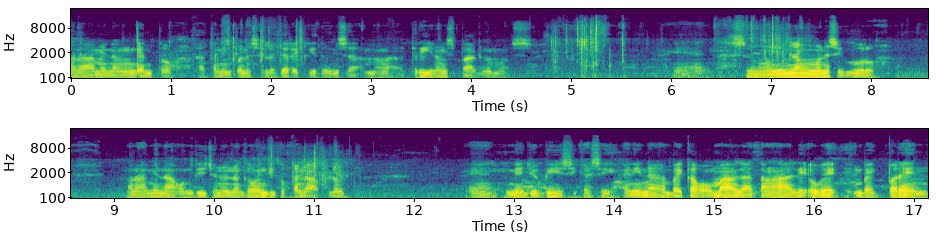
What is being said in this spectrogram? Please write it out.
marami ng ganito tatanim ko na sila directly doon sa mga tree ng sphagnumos ayan. So yun lang muna siguro. Marami na akong video na nagawa hindi ko pa na-upload. Ayan medyo busy kasi. Kanina bike ako umaga tanghali uwi bike pa rin.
